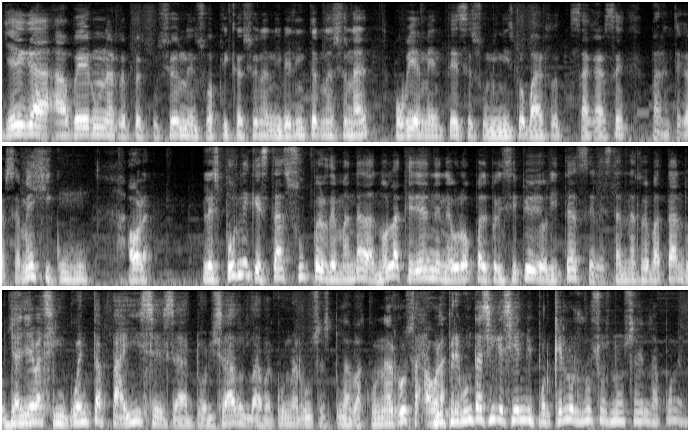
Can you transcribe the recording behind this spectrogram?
llega a haber una repercusión en su aplicación a nivel internacional, obviamente ese suministro va a rezagarse para entregarse a México. Ahora, la Sputnik está súper demandada. No la querían en Europa al principio y ahorita se la están arrebatando. Ya Sí, lleva 50 países autorizados la vacuna rusa. Sputnik. la vacuna rusa. Ahora, Mi pregunta sigue siendo, ¿y por qué los rusos no se la ponen?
